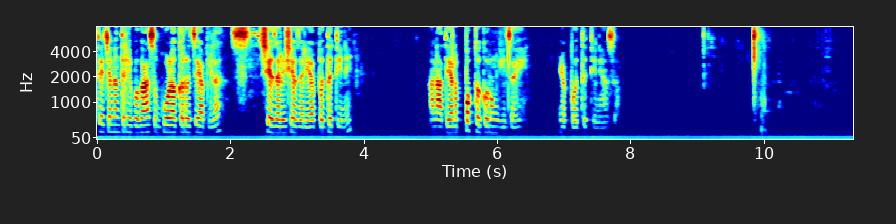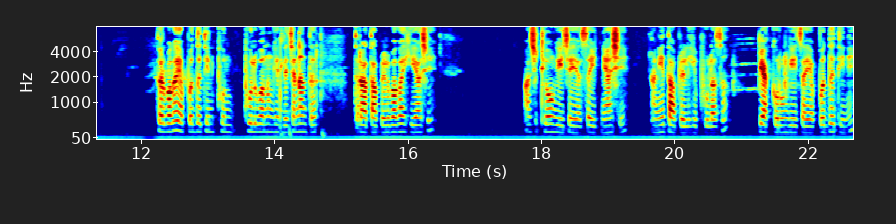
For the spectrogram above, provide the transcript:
त्याच्यानंतर हे बघा असं गोळा करायचं आहे आपल्याला शेजारी शेजारी या पद्धतीने. आणि आता याला पक्क करून घ्यायचं आहे या पद्धतीने असं. तर बघा या पद्धतीने फुल फुल बनवून घेतल्याच्या नंतर तर आता आपल्याला बघा हे असे असे ठेवून घ्यायचे या साईडने असे. आणि इथं आपल्याला हे फुल असं पॅक करून घ्यायचं या पद्धतीने.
